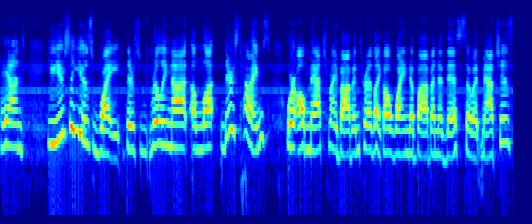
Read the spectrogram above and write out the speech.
And you usually use white. There's really not a lot, there's times where I'll match my bobbin thread, like I'll wind a bobbin of this so it matches,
